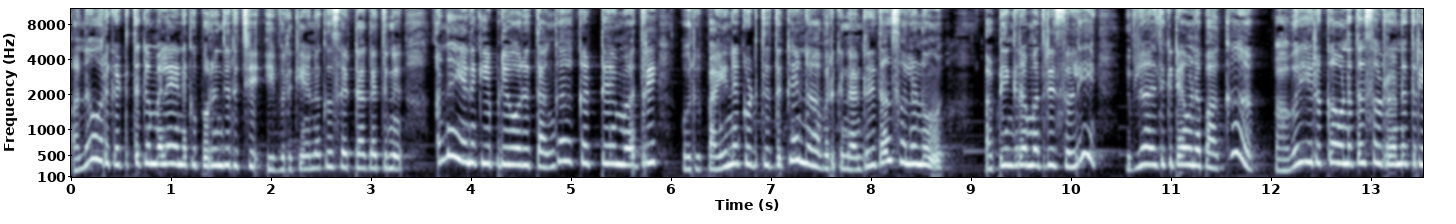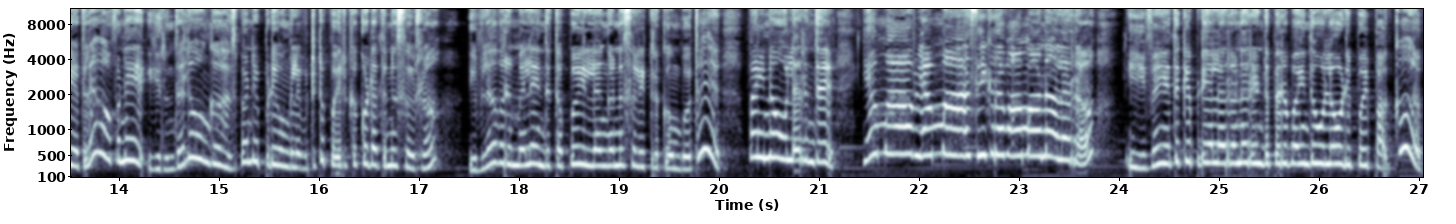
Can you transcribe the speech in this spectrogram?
ஆனால் ஒரு கட்டத்துக்கு மேலே எனக்கு புரிஞ்சிருச்சு. இவருக்கு எனக்கு செட் ஆகாதுன்னு. ஆனால் எனக்கு இப்படி ஒரு தங்க கட்டு மாதிரி ஒரு பையனை கொடுத்ததுக்கு நான் அவருக்கு நன்றி தான் சொல்லணும். அப்படிங்கிற மாதிரி சொல்லி இவ்வளோ அழுதுகிட்டே அவனை பார்க்க அவ இருக்க அவனை தான் சொல்கிறான்னு தெரியாதுல? அவனே இருந்தாலும் உங்கள் ஹஸ்பண்ட் இப்படி உங்களை விட்டுட்டு போயிருக்க கூடாதுன்னு சொல்கிறான் இவ்வளோ அவர் மேலே எந்த தப்பும் இல்லைங்கன்னு சொல்லிட்டு இருக்கும்போது பையனும் உள்ளேருந்து இருந்து ஏமா ஏம்மா சீக்கிரம் வாமான்னு அலறான். இவன் எதுக்கு இப்படி அலறான்னு ரெண்டு பேரும் பயந்து உள்ள ஓடி போய் பார்க்க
